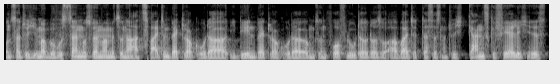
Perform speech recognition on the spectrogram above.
uns natürlich immer bewusst sein muss, wenn man mit so einer Art zweitem Backlog oder Ideen-Backlog oder irgendein so Vorfluter oder so arbeitet, dass es natürlich ganz gefährlich ist,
